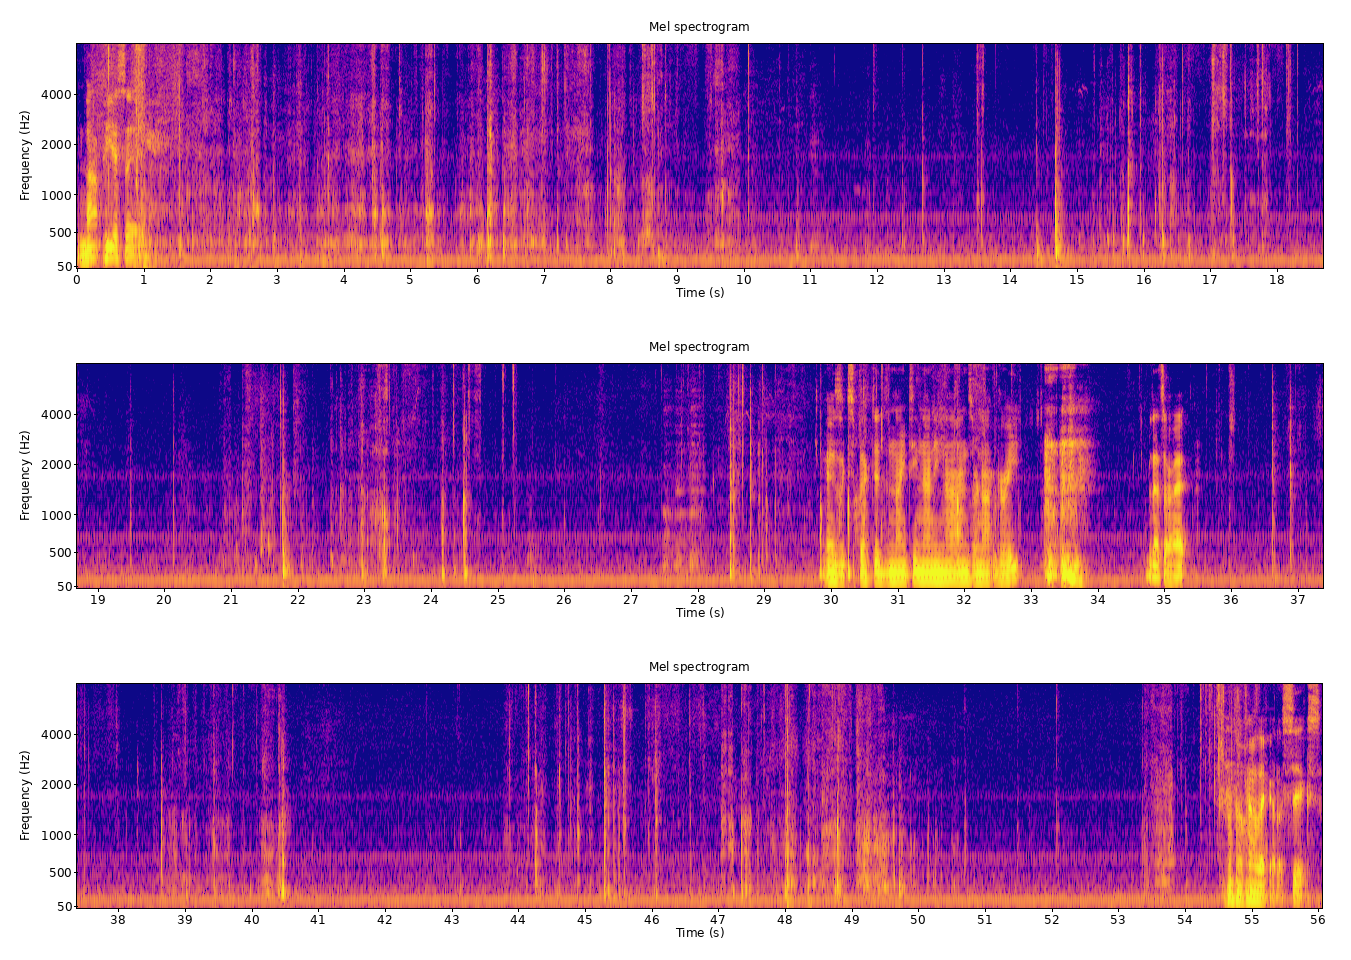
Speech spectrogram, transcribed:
Not PSA. As expected, the 1999s are not great, but that's all right. I don't know how that got a six.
